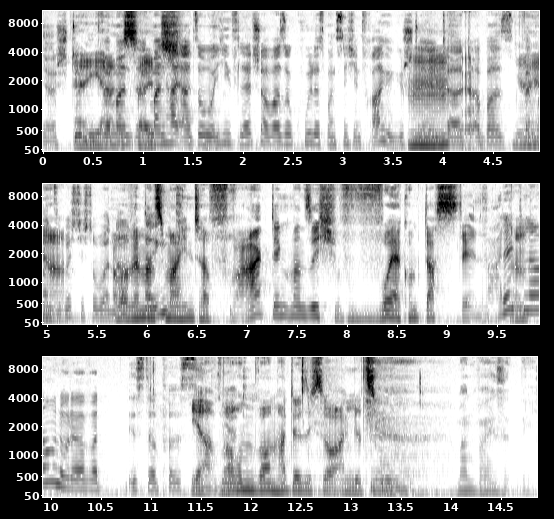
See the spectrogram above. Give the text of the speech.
Ja, stimmt. Äh, ja, wenn man, das halt- man halt, also Heath Ledger war so cool, dass man es nicht in Frage gestellt hat, aber Mhm. Ja, wenn man ja. so richtig drüber aber nachdenkt. wenn man es mal hinterfragt, denkt man sich, woher kommt das denn? war der Clown oder was ist da passiert? Ja, warum, warum hat er sich so angezogen? Man weiß es nicht.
